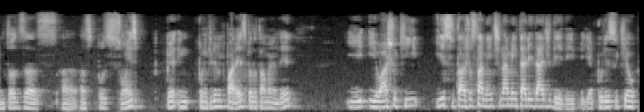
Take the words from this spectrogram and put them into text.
em todas as, as posições, por incrível que pareça, pelo tamanho dele. E, e eu acho que isso está justamente na mentalidade dele. E é por isso que eu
